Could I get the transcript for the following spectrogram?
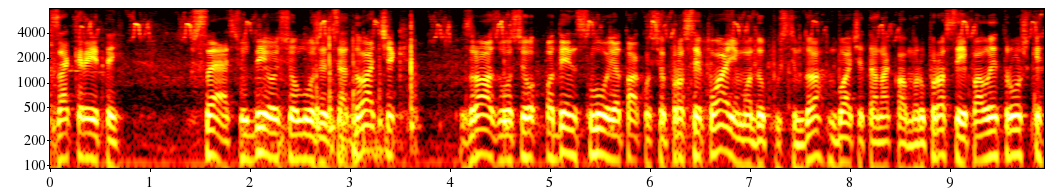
закритий. Все, сюди ось ложиться датчик. Зразу ось один слой отак ось просипаємо, допустимо, да? бачите на камеру, просипали трошки,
